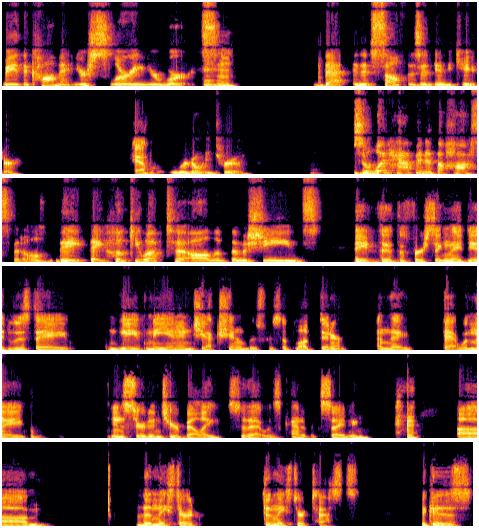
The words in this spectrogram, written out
made the comment, you're slurring your words. Mm-hmm. That in itself is an indicator yeah. of what you were going through. So what happened at the hospital? They they hook you up to all of the machines. They the, the first thing they did was they gave me an injection, which was a blood thinner, and they that when they insert into your belly, so that was kind of exciting. um, then they start then they start tests because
